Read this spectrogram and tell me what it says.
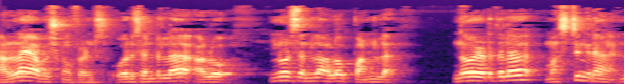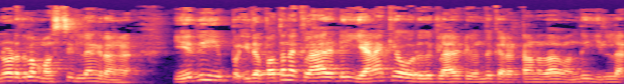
நல்லா ஞாபகம் ஃப்ரெண்ட்ஸ் ஒரு சென்டரில் அலோ இன்னொரு சென்டரில் அலோ பண்ணல. இன்னொரு இடத்துல மஸ்ட்டுங்கிறாங்க இன்னொரு இடத்துல மஸ்ட் இல்லைங்கிறாங்க. எது இப்போ இதை பற்றின கிளாரிட்டி எனக்கே ஒரு இது கிளாரிட்டி வந்து கரெக்டானதாக வந்து இல்லை.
